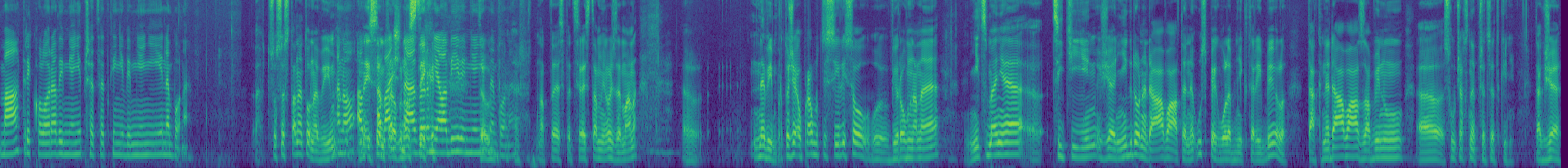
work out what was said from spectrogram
Má trikolora vyměnit předsedkyni, vymění ji nebo ne? Co se stane, to nevím. Ano, ale Nejsem váš prognostik. názor měla by ji vyměnit to, nebo ne? Na to je specialista Miloš Zeman. Eh, nevím, protože opravdu ty síly jsou eh, vyrovnané. Nicméně eh, cítím, že nikdo nedává ten neúspěch volební, který byl, tak nedává za vinu současné předsedkyni. Takže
